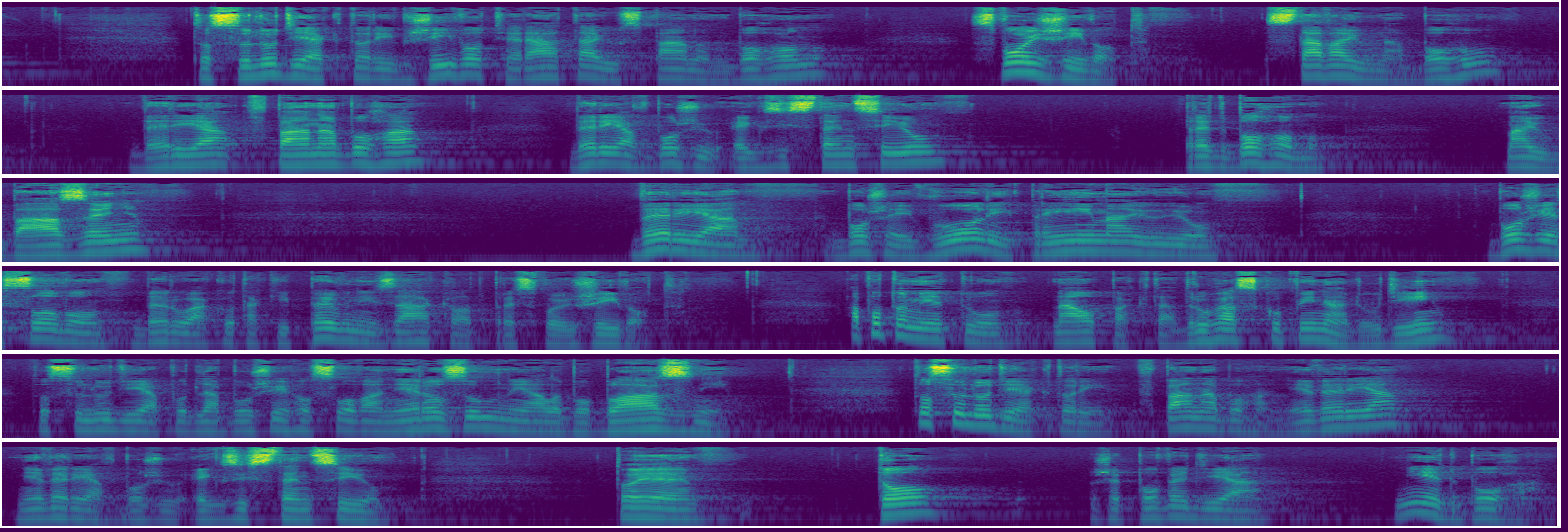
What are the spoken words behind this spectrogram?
to sú ľudia, ktorí v živote rátajú s Pánom Bohom, svoj život stavajú na Bohu, veria v Pána Boha, veria v Božiu existenciu, pred Bohom majú bázeň, veria Božej vôli, prijímajú ju, Božie slovo berú ako taký pevný základ pre svoj život. A potom je tu naopak tá druhá skupina ľudí, to sú ľudia podľa Božieho slova nerozumní alebo blázni. To sú ľudia, ktorí v Pána Boha neveria, neveria v Božiu existenciu. To je to, že povedia, nie je Boha.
